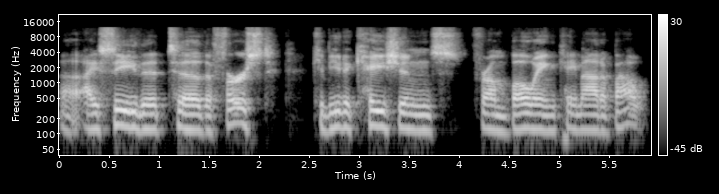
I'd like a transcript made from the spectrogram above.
uh, I see that uh, the first communications from Boeing came out about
